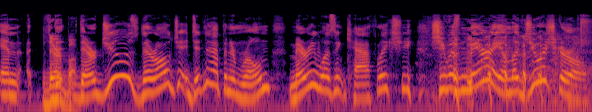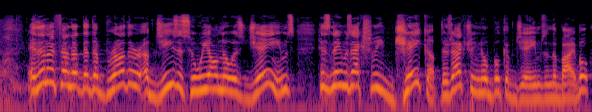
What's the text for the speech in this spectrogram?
and their th they're Jews. They're all. It didn't happen in Rome. Mary wasn't Catholic. She she was Miriam, a Jewish girl. And then I found out that the brother of Jesus, who we all know as James, his name was actually Jacob. There's actually no book of James in the Bible.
